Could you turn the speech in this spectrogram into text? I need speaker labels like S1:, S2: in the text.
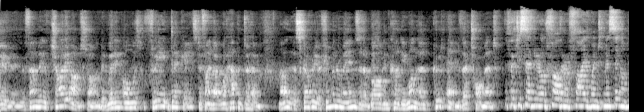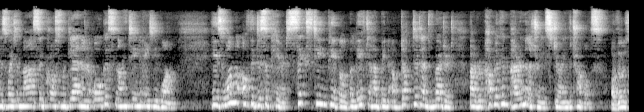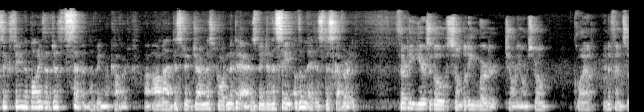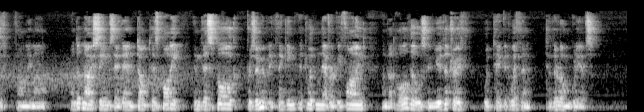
S1: Good evening. The family of Charlie Armstrong have been waiting almost three decades to find out what happened to him. Now, the discovery of human remains in a bog in County Monaghan could end their torment.
S2: The 57-year-old father of five went missing on his way to Mass in Crossmaglen in August 1981. He's one of the disappeared 16 people believed to have been abducted and murdered by Republican paramilitaries during the Troubles.
S1: Of those 16, the bodies of just seven have been recovered. Our Armagh district journalist Gordon Adair has been to the scene of the latest discovery.
S3: 30 years ago, somebody murdered Charlie Armstrong, a quiet, inoffensive family man. And it now seems they then dumped his body in this bog, presumably thinking it would never be found and that all those who knew the truth would take it with them to their own graves.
